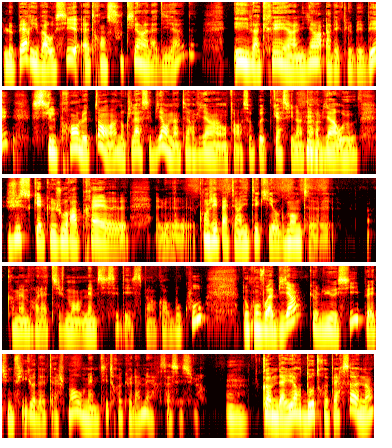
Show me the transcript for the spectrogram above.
le père, il va aussi être en soutien à la diade et il va créer un lien avec le bébé s'il prend le temps. Hein. Donc là, c'est bien, on intervient, enfin, ce podcast, il intervient au, juste quelques jours après euh, le congé paternité qui augmente euh, quand même relativement, même si c'est pas encore beaucoup. Donc on voit bien que lui aussi peut être une figure d'attachement au même titre que la mère, ça c'est sûr. Mmh. Comme d'ailleurs d'autres personnes hein,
